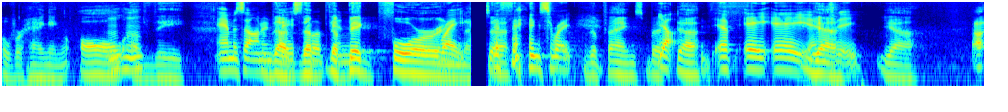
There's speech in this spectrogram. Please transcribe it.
overhanging all of the Amazon Mm-hmm. and the, the, Facebook. the and, big four and Right. uh, the things, right. the FAANGs, but Yeah. uh, F A A N yeah, yeah. Uh,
